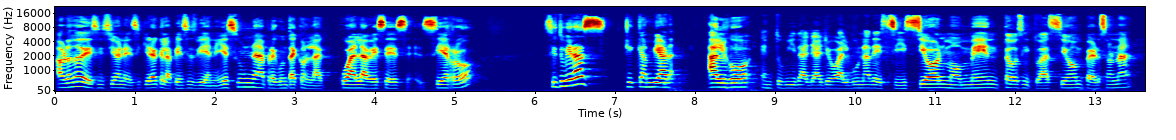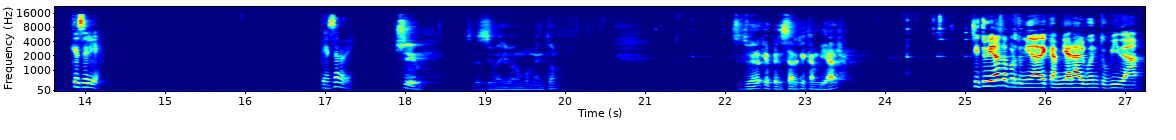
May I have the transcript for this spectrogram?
Hablando de decisiones, y quiero que la pienses bien, y es una pregunta con la cual a veces cierro. Si tuvieras que cambiar algo en tu vida, ya yo, alguna decisión, momento, situación, persona, ¿qué sería? Piénsalo bien. Sí, sí me va a llevar un momento. Si tuviera que pensar que cambiar, Si tuvieras la oportunidad de cambiar algo en tu vida,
